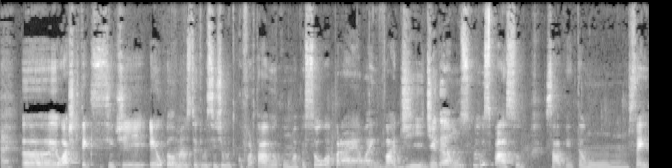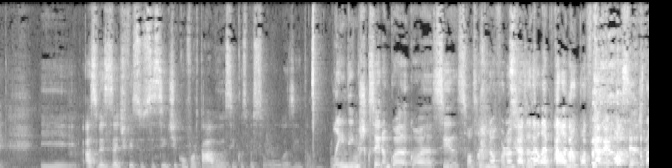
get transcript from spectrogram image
É. Uh, eu acho que tem que se sentir, eu pelo menos tenho que me sentir muito confortável com uma pessoa para ela invadir, digamos, meu espaço, sabe? Então, não sei. E às vezes é difícil se sentir confortável assim com as pessoas, então. Lindinhos que saíram com a, com a Cid, se vocês não foram à casa dela é porque ela não confiava em vocês, tá?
